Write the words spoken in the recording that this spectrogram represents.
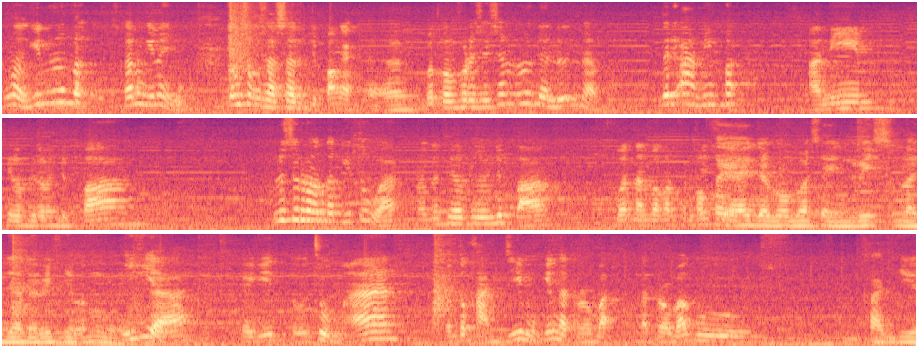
Enggak, gini lu sekarang gini aja. Lu masuk ke sastra Jepang ya. Buat conversation lu dandelin apa? Dari anim, Pak. Anim, film-film Jepang. Lu suruh nonton gitu, Wak. Nonton film-film Jepang buat nambah conversation. Oh kayak jago bahasa Inggris belajar dari film gitu. Iya, kayak gitu. Cuman untuk kanji mungkin nggak terlalu nggak terlalu bagus. Kanji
